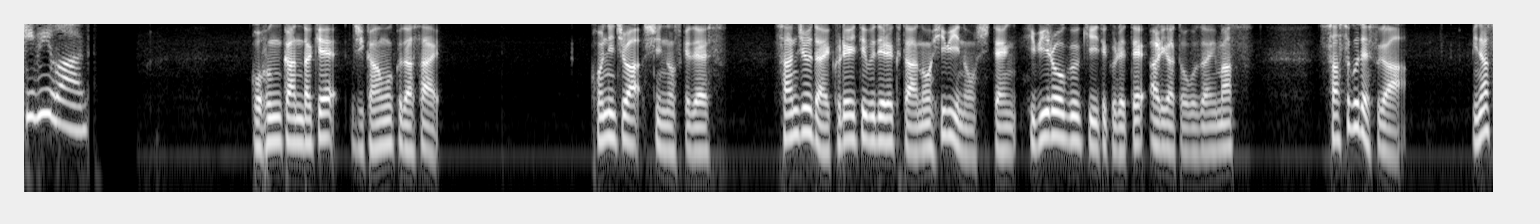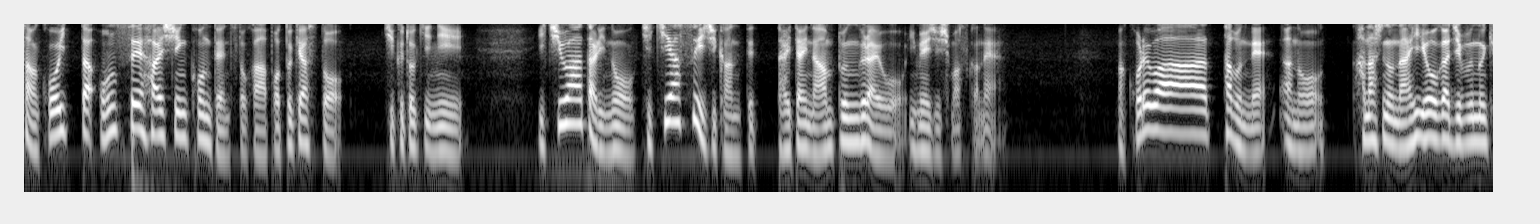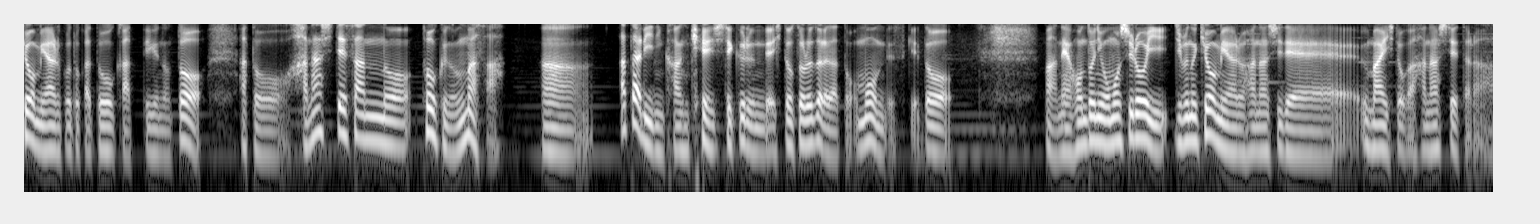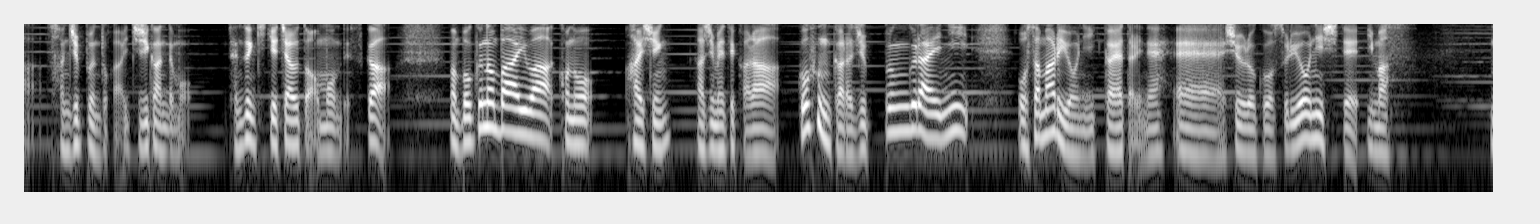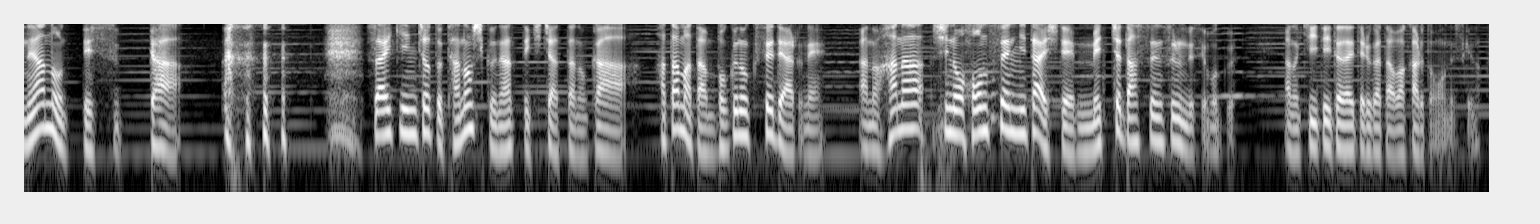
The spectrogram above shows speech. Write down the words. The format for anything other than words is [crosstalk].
日々ログ5分間だけ時間をください。こんにちはしんのすけです。30代クリエイティブディレクターの日々の視点日々ログ聞いてくれてありがとうございます。早速ですが皆さんはこういった音声配信コンテンツとかポッドキャスト聞くときに1話あたりの聞きやすい時間って大体何分ぐらいをイメージしますかね、まあ、これは多分ねあの話の内容が自分の興味あることかどうかっていうのとあと話し手さんのトークのうまさ、うん、あたりに関係してくるんで人それぞれだと思うんですけどまあね本当に面白い自分の興味ある話で上手い人が話してたら30分とか1時間でも全然聞けちゃうとは思うんですが、まあ、僕の場合はこの配信始めてから5分から10分ぐらいに収まるように1回あたりね、えー、収録をするようにしています。なのですが [laughs] 最近ちょっと楽しくなってきちゃったのかはたまた僕の癖であるねあの話の本線に対してめっちゃ脱線するんですよ僕。あの聞いていただいてる方は分かると思うんですけど。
